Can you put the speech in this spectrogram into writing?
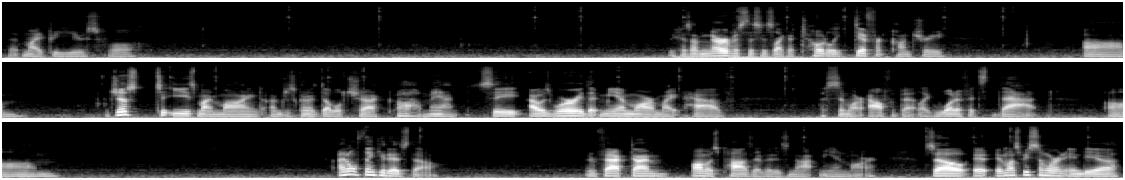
that might be useful. Because I'm nervous this is like a totally different country. Um, just to ease my mind, I'm just going to double check. Oh man, see, I was worried that Myanmar might have a similar alphabet. Like, what if it's that? Um, I don't think it is, though. In fact, I'm almost positive it is not Myanmar. So it, it must be somewhere in India.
